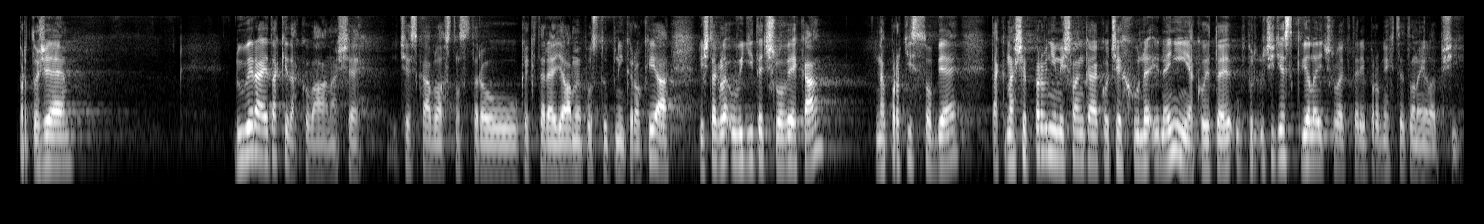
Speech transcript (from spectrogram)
Protože důvěra je taky taková naše česká vlastnost, kterou, ke které děláme postupný kroky a když takhle uvidíte člověka naproti sobě, tak naše první myšlenka jako Čechu není, jako to je určitě skvělý člověk, který pro mě chce to nejlepší.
